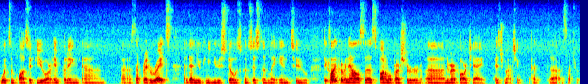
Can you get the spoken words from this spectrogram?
whitson Plus if you are inputting um, uh, separator rates and then you can use those consistently into decline curve analysis, bottom pressure, uh, numerical RTA, history matching, uh, etc.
